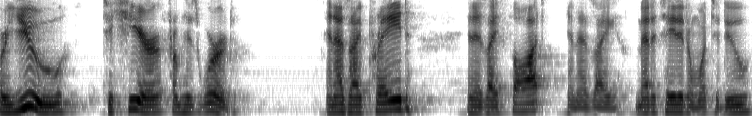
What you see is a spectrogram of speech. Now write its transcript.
for you to hear from his word. And as I prayed and as I thought and as I meditated on what to do,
